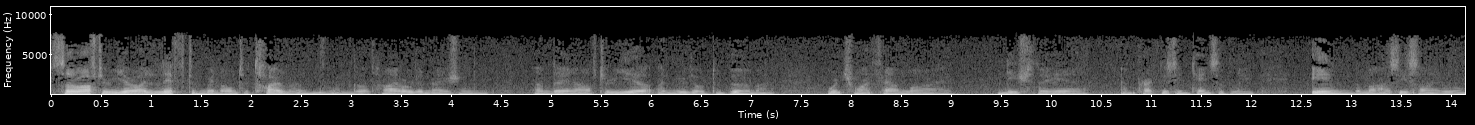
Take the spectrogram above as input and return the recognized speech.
So after a year, I left and went on to Thailand and got higher ordination. And then after a year, I moved on to Burma, which I found my niche there and practiced intensively in the Mahasi Sayadaw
